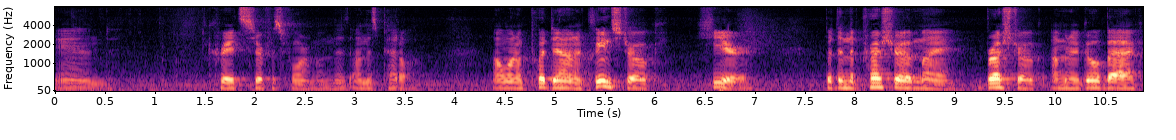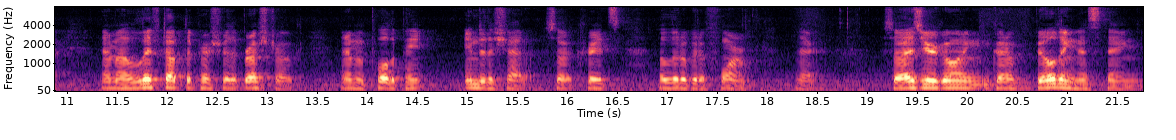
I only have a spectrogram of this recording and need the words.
and creates surface form on this, on this petal. I want to put down a clean stroke here, but then the pressure of my brush stroke, I'm going to go back and I'm going to lift up the pressure of the brush stroke and I'm going to pull the paint into the shadow. So it creates a little bit of form there. So as you're going, kind of building this thing,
